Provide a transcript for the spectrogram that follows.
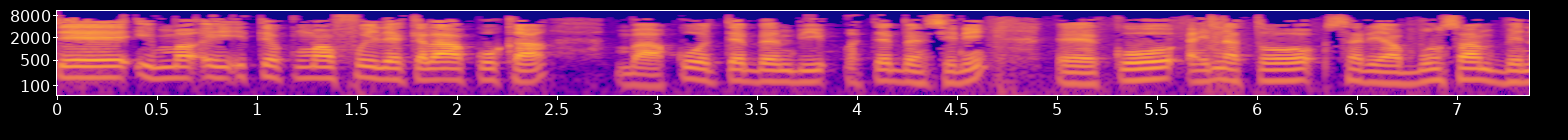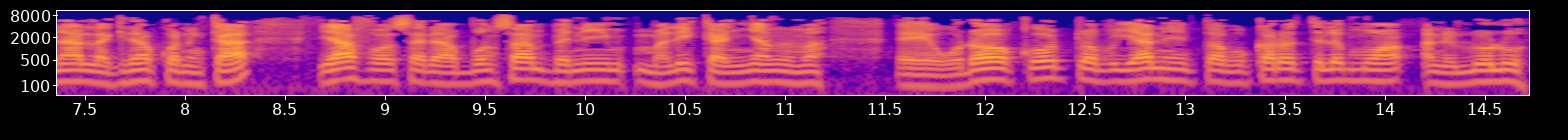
tɛ i ma i tɛ kuma foyi le kɛla ko kan ba ko tɛ bɛn bi o tɛ bɛn sini eh, ko a natɔ sariya bonsan bɛnna laginɛ kɔni kan i y'a fɔ sariya bonsan bɛnni mali ka ɲamɛ ma eh, o dɔ ko tubabu yanni tubabu karo tele mugan ani lolo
